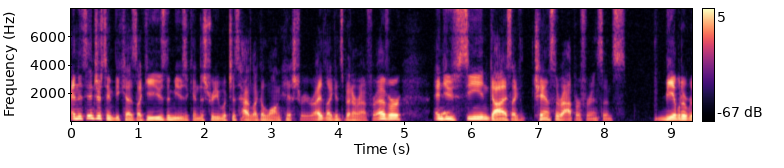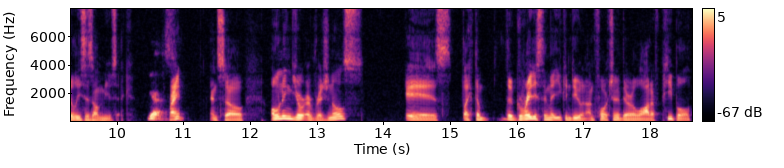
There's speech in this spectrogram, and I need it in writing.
and it's interesting because like you use the music industry which has had like a long history right like it's been around forever and Yeah. you've seen guys like chance the rapper for instance be able to release his own music Yes. right and so owning your originals is like the the greatest thing that you can do and unfortunately there are a lot of people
